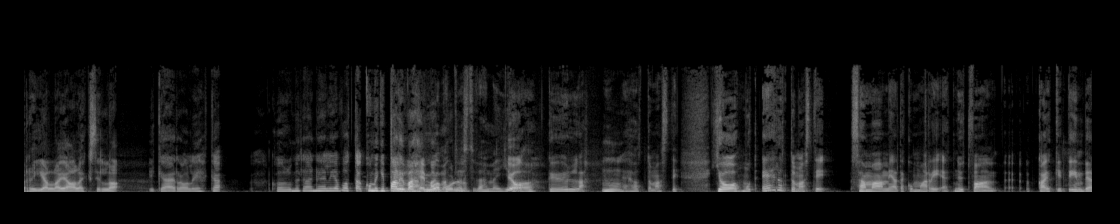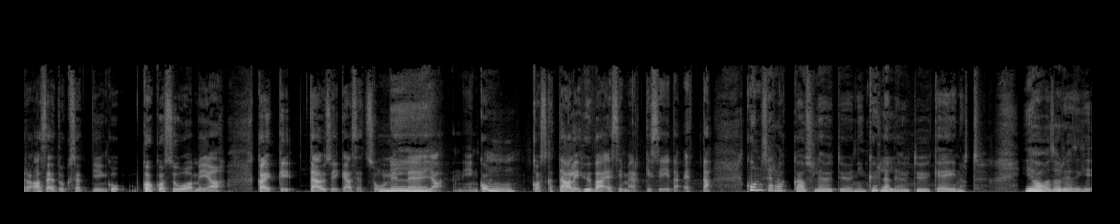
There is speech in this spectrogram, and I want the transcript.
Rialla ja Aleksilla ikäero oli ehkä kolme tai neljä vuotta, kumminkin paljon Kyllä, vähemmän kuin... vähemmän, joo. Kyllä, mm. ehdottomasti. Joo, mutta ehdottomasti samaa mieltä kuin Mari, että nyt vaan kaikki Tinder-asetukset, niin kuin koko Suomi ja kaikki täysi-ikäiset suunnilleen. Niin. Ja, niin kuin, mm. Koska tämä oli hyvä esimerkki siitä, että kun se rakkaus löytyy, niin kyllä löytyy keinot. Joo, se oli jotenkin,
